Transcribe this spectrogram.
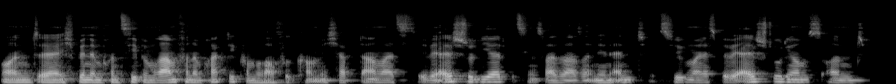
und äh, ich bin im Prinzip im Rahmen von einem Praktikum draufgekommen. Ich habe damals BWL studiert, beziehungsweise war so in den Endzügen meines BWL-Studiums und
